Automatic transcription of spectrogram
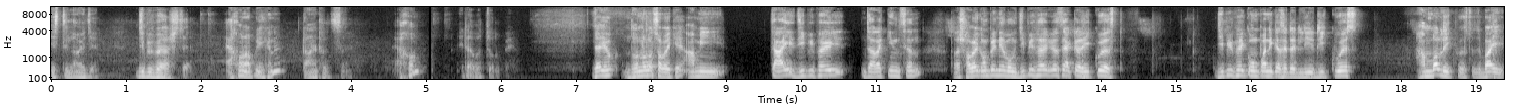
স্টিল এই যে জিপিপি আসছে। এখন আপনি এখানে কানেক্ট হচ্ছে। এখন এটা আবার চলবে। যাই হোক, ধন্যবাদ সবাইকে। আমি চাই জিপিফাই যারা কিনছেন, তারা সবাই কোম্পানি এবং জিপি জিপিফাইয়ের কাছে একটা রিকোয়েস্ট জিপিফাই কোম্পানির কাছে একটা রিকোয়েস্ট হাম্বল রিকোয়েস্ট যে, ভাই,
